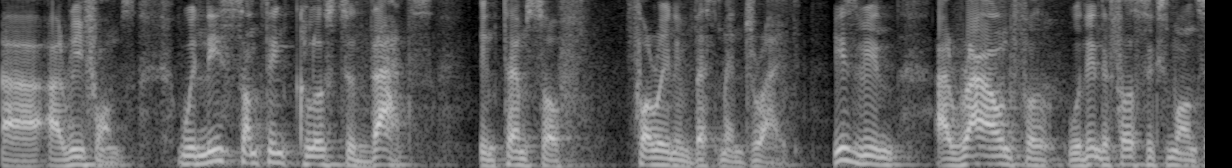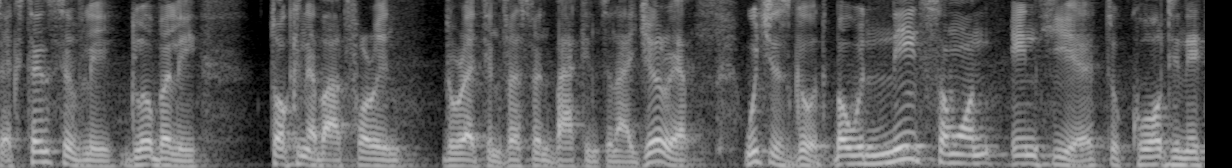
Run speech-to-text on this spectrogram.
uh, uh, reforms. We need something close to that in terms of foreign investment drive. He's been around for within the first six months extensively globally talking about foreign direct investment back into Nigeria, which is good. But we need someone in here to coordinate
